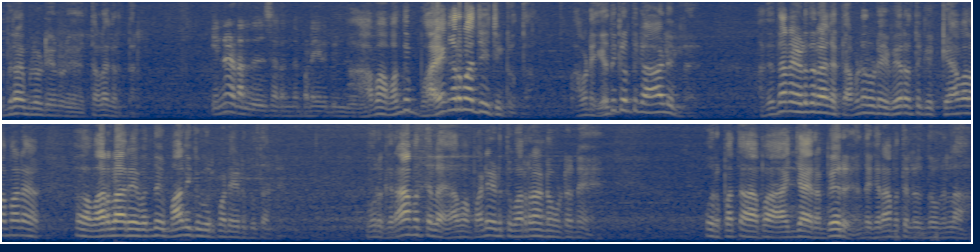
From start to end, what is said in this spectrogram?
இப்ராஹிம் லோடியனுடைய தலகர்த்தர். என்ன நடந்தது சார் அந்த படையெடுப்பின் போது? அவன் வந்து பயங்கரமாக ஜெயிச்சுட்டு வந்தான் அவனை எதுக்கிறதுக்கு ஆள் இல்லை. அதுதானே எழுதுறாங்க தமிழருடைய வீரத்துக்கு கேவலமான வரலாறே வந்து மாலிகபூர் படையெடுப்பு தானே. ஒரு கிராமத்தில் அவன் படையெடுத்து வர்றான உடனே ஒரு பத்து அஞ்சாயிரம் பேர் அந்த கிராமத்தில் இருந்தவங்கெல்லாம்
